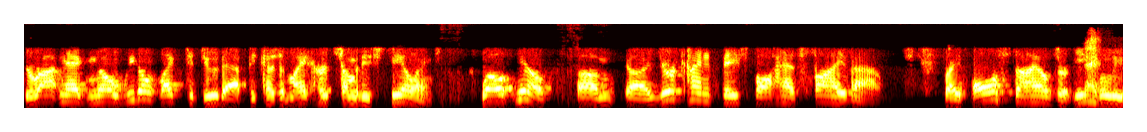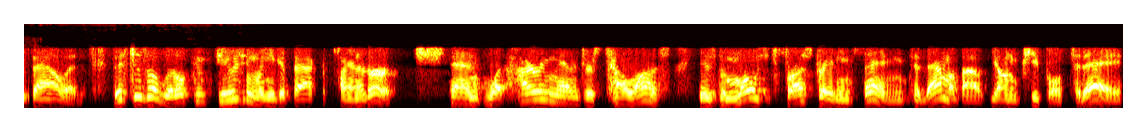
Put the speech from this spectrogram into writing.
the rotten egg. No, we don't like to do that because it might hurt somebody's feelings. Well, you know, um, uh, your kind of baseball has five outs, right? All styles are equally valid. This is a little confusing when you get back to planet Earth. And what hiring managers tell us is the most frustrating thing to them about young people today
